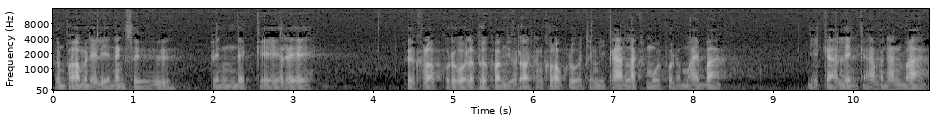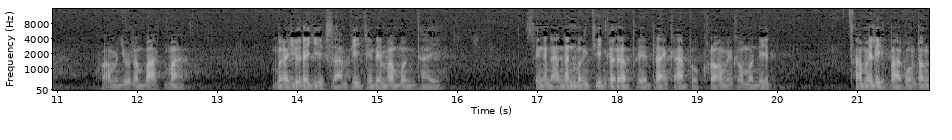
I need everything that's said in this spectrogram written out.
คุณพ่อไม่ได้เรียนหนังสือ เป็นเด็กเกเร เพื่อครอบครัวและเพื่อความอยู่รอดของครอบครัว จึงมีการลักขโมยผลไม้บ้าง มีการเล่นการพนันบ้าง ความมันอยู่ลำบากมาก เมื่ออายุได้ยีบสามปีจึงได้มาเมืองไทย ซึ่งขณะนั้นเมืองจีนก็เริ่มเปลี่ยนแปลงการปกครองเป็นคอมมิวนิสต์ถ้าไม่รีบมาคงต้อง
